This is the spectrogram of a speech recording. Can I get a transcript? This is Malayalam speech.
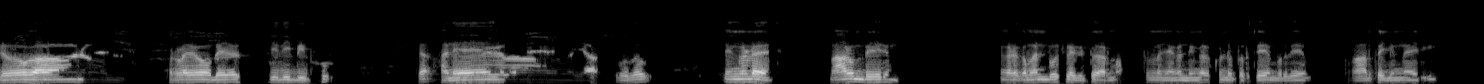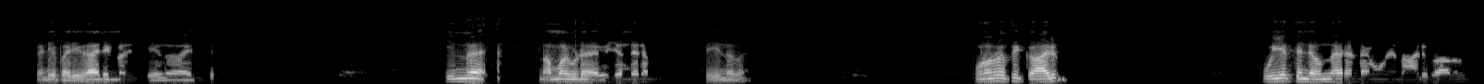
ലോകാനാം പ്രളയോദയസ്ഥിതി വിഭു ച അനേകതായ ശ്രുതൗ. നിങ്ങളുടെ നാളും പേരും നിങ്ങളുടെ കമന്റ് ബോക്സിൽ ഇട്ട് തരണം. തുടർന്ന് ഞങ്ങൾ നിങ്ങൾക്കൊണ്ട് പ്രത്യേകം പ്രത്യേകം പ്രാർത്ഥിക്കുന്നതായിരിക്കും. വേണ്ടിയ പരിഹാരങ്ങൾ ചെയ്യുന്നതായിരിക്കും. ഇന്ന് നമ്മളിവിടെ വിചന്തനം ചെയ്യുന്നത് പുണർത്തിക്കാലും പൂയത്തിന്റെ ഒന്ന് രണ്ട് മൂന്ന് നാല് ഭാഗവും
